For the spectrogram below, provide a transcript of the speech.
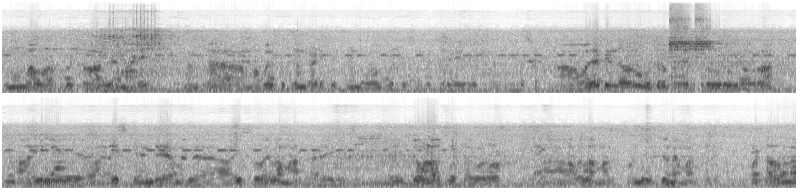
ತುಂಬ ಹೊಡೆದ್ಬಿಟ್ಟು ಅಲ್ಲೇ ಮಾಡಿ ನಂತರ ಮೊಬೈಲ್ ಕಿತ್ಕೊಂಡು ಗಾಡಿ ಕಿತ್ಕೊಂಡು ಹೋಗ್ಬಿಟ್ಟು ಸರ್ ಕಡೆ ಒದೆ ಅವರು ಉತ್ತರ ಪ್ರದೇಶದ ಊರವರು ಇಲ್ಲಿ ಐಸ್ ಕ್ಯಾಂಡೆ ಆಮೇಲೆ ಐಸು ಎಲ್ಲ ಮಾರ್ತಾರೆ ಇಲ್ಲಿ. ಜೋಳ ಗೊಟ್ಟಗಳು ಅವೆಲ್ಲ ಮಾಡ್ಕೊಂಡು ಜೀವನ ಮಾಡ್ತಾರೆ. ಬಟ್ ಅವ್ರನ್ನ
